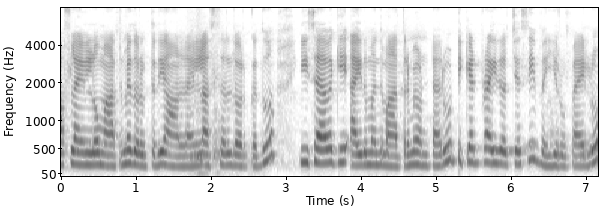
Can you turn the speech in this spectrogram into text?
ఆఫ్లైన్లో మాత్రమే దొరుకుతుంది ఆన్లైన్లో అస్సలు దొరకదు. ఈ సేవకి ఐదు మంది మాత్రమే ఉంటారు. టికెట్ ప్రైస్ వచ్చేసి వెయ్యి రూపాయలు.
